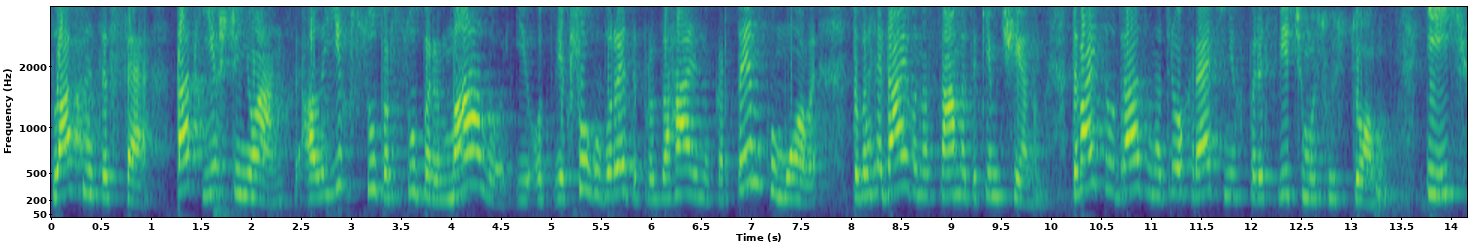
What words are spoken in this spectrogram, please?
Власне, це все. Так, є ще нюанси, але їх супер-супер мало. І от якщо говорити про загальну картинку мови, то виглядає вона саме таким чином. Давайте одразу на трьох реченнях пересвідчимось у цьому. І.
